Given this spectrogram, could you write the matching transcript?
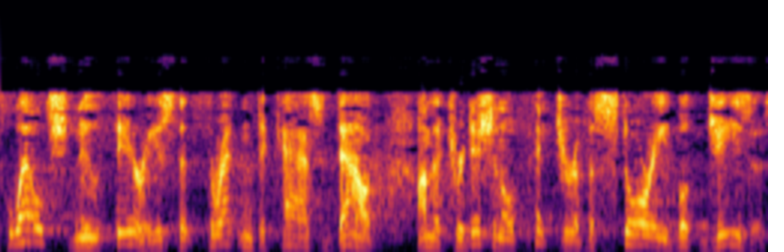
squelch new theories that threaten to cast doubt on the traditional picture of the storybook Jesus.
